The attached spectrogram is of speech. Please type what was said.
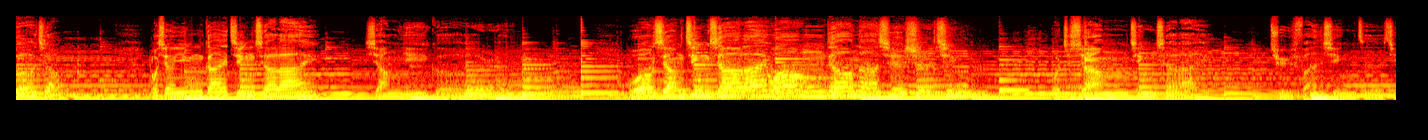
个觉，我想应该静下来想一个人，我想静下来忘掉那些事情，我只想静下来去反省自己。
